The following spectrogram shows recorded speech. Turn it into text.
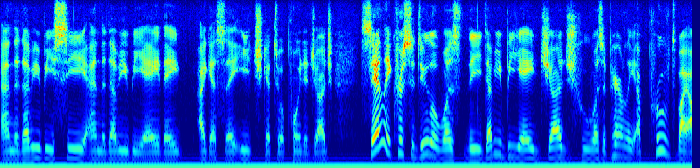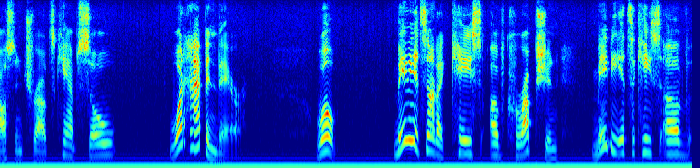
and the WBC and the WBA, they I guess they each get to appoint a judge. Stanley Christodoulou was the WBA judge who was apparently approved by Austin Trout's camp. So, what happened there? Well, maybe it's not a case of corruption. Maybe it's a case of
